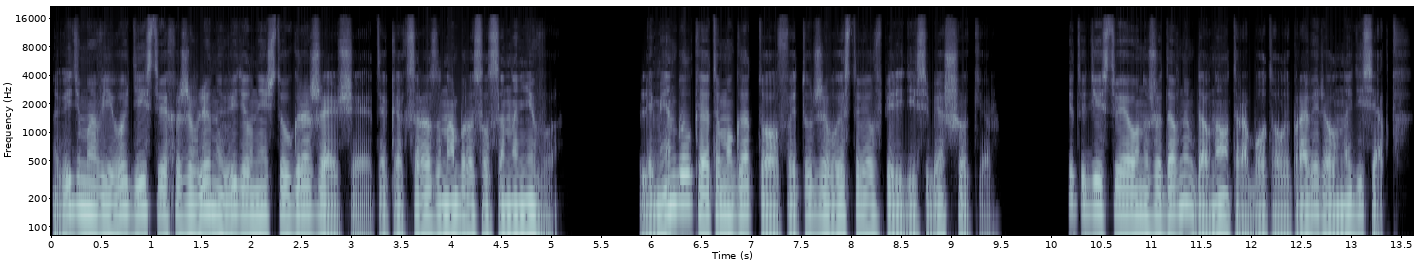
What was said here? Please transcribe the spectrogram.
Видимо, в его действиях оживленно увидел нечто угрожающее, так как сразу набросился на него. Лемен был к этому готов и тут же выставил впереди себя шокер. Это действие он уже давным-давно отработал и проверил на десятках,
